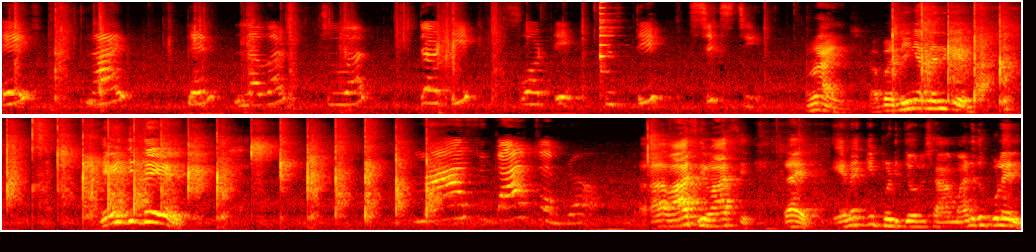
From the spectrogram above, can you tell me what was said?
eight, nine, ten, eleven, twelve, thirteen, right அப்ப நீங்க என்ன இருக்கு ஜெயிச்சிட்டேன் வாசி வாசி. ரைட் எனக்கு பிடிச்ச ஒரு சாமான் இது குளரி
